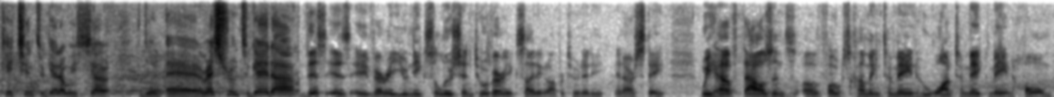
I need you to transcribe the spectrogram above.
kitchen together, we share the uh, restroom together. This is a very unique solution to a very exciting opportunity in our state. We have thousands of folks coming to Maine who want to make Maine home.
